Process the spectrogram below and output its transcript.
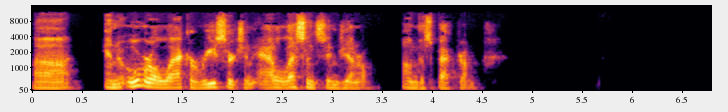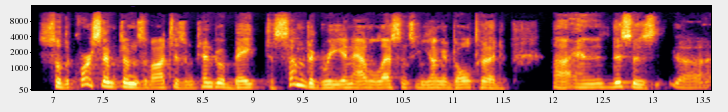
uh, and an overall lack of research in adolescence in general on the spectrum. So the core symptoms of autism tend to abate to some degree in adolescence and young adulthood. Uh, and this is uh,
